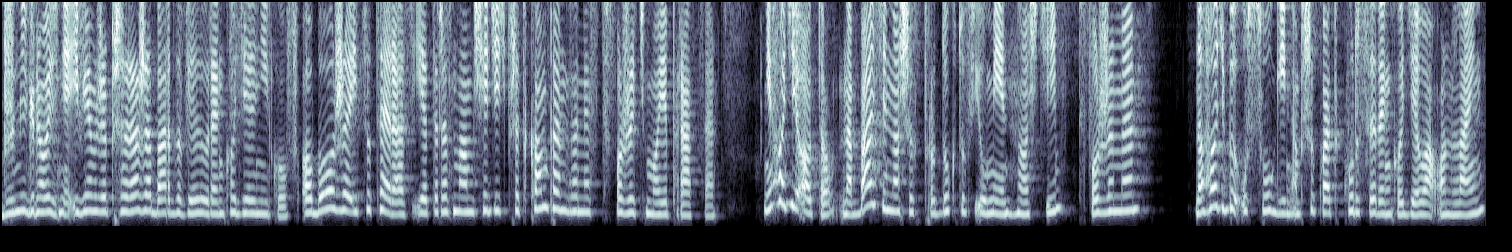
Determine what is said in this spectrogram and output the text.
Brzmi groźnie i wiem, że przeraża bardzo wielu rękodzielników. O Boże, i co teraz? Ja teraz mam siedzieć przed kąpem zamiast tworzyć moje prace. Nie chodzi o to. Na bazie naszych produktów i umiejętności tworzymy no choćby usługi, na przykład kursy rękodzieła online.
